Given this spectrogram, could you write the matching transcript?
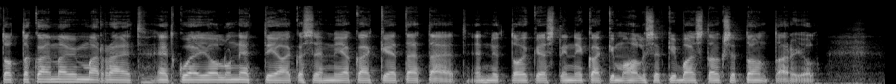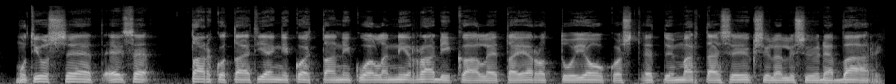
totta kai mä ymmärrän, että et kun ei ollut nettiä aikaisemmin ja kaikkea tätä, että et nyt oikeasti niin kaikki mahdollisetkin vastaukset on tarjolla. Mutta just se, että ei se tarkoita, että jengi koittaa niinku olla niin radikaaleja tai erottuu joukosta, että ymmärtää se yksilöllisyyden väärin.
